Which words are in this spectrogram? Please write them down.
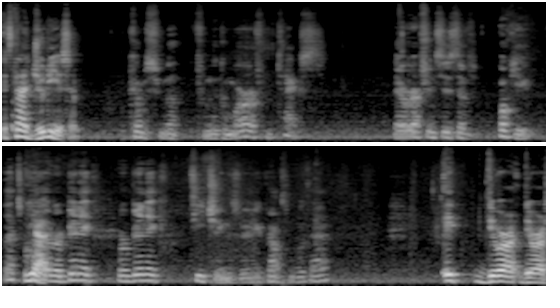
it's not Judaism. It comes from the from the Gemara from texts. There are references of okay. Let's call Yeah. it rabbinic rabbinic teachings. Are you comfortable with that? It there are there are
